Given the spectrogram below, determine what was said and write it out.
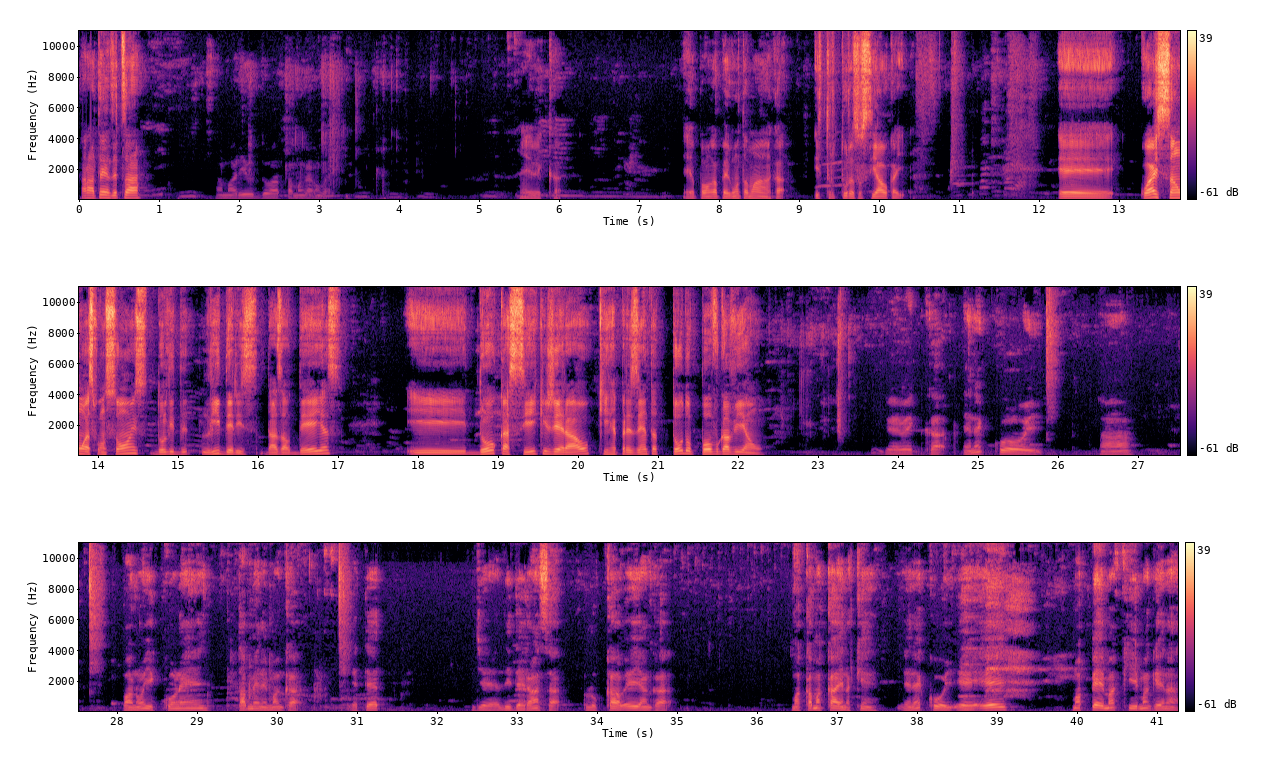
Ana tem zetsa. Amaril doa pamaga onga. É, beca. Eu pongo a pergunta, mas estrutura social, cai. É, quais são as funções dos líderes das aldeias e do cacique geral que representa todo o povo gavião? Beca, enekoi. Ah, panoi também manga até de liderança local e yanga makamakaina quem é né coi e'e mape maqui magena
